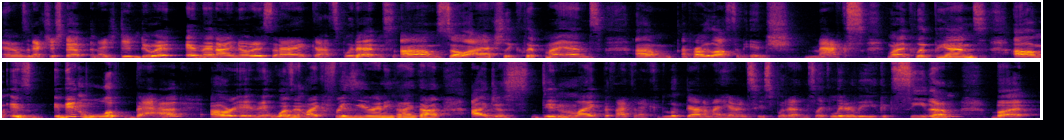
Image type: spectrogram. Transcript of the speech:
And it was an extra step and I just didn't do it. And then I noticed that I got split ends. Um, so I actually clipped my ends. Um, I probably lost an inch max when I clipped the ends. Um, it didn't look bad or and it wasn't like frizzy or anything like that. I just didn't like the fact that I could look down at my hair and see split ends. Like literally you could see them, but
